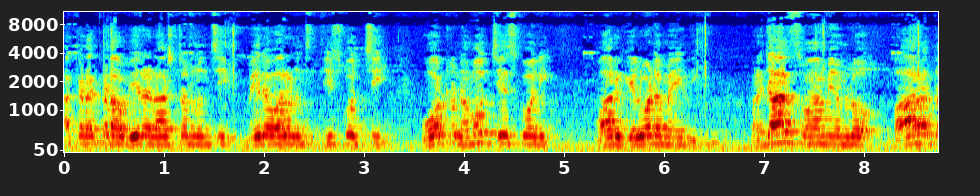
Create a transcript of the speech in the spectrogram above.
అక్కడక్కడ వేరే రాష్ట్రం నుంచి వేరే వాళ్ళ నుంచి తీసుకొచ్చి ఓట్లు నమోదు చేసుకొని వారు గెలవడం అయింది. ప్రజాస్వామ్యంలో భారత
